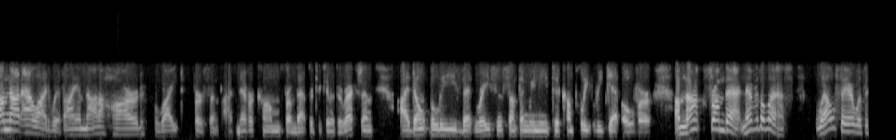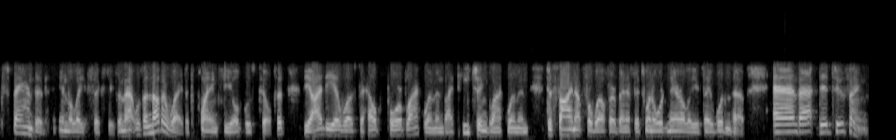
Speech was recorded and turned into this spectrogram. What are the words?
I'm not allied with. I am not a hard right person. I've never come from that particular direction. I don't believe that race is something we need to completely get over. I'm not from that. Nevertheless, welfare was expanded in the late 60s, and that was another way that the playing field was tilted. The idea was to help poor black women by teaching black women to sign up for welfare benefits when ordinarily they wouldn't have. And that did two things.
